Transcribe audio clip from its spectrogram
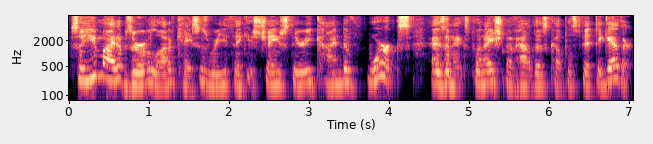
So you might observe a lot of cases where you think exchange theory kind of works as an explanation of how those couples fit together.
